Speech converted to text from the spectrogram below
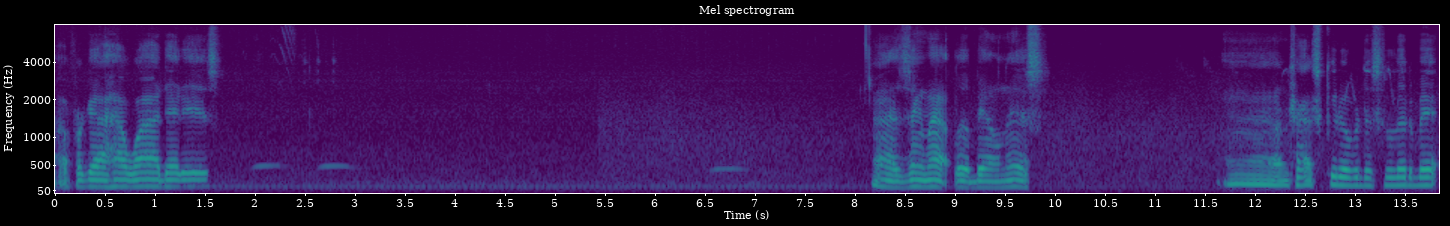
I forgot how wide that is. I zoom out a little bit on this. I'll try to scoot over just a little bit.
